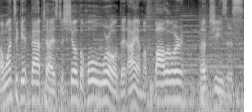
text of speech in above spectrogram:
I want to get baptized to show the whole world that I am a follower of Jesus.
